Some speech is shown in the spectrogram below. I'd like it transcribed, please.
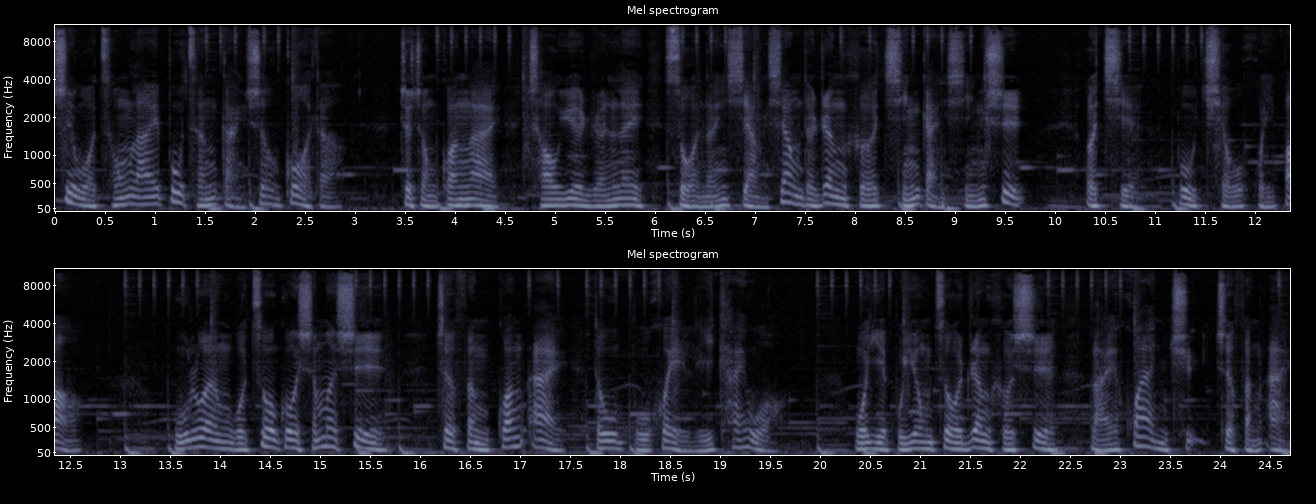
是我从来不曾感受过的，这种关爱超越人类所能想象的任何情感形式，而且不求回报。无论我做过什么事，这份关爱都不会离开我，我也不用做任何事来换取这份爱。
